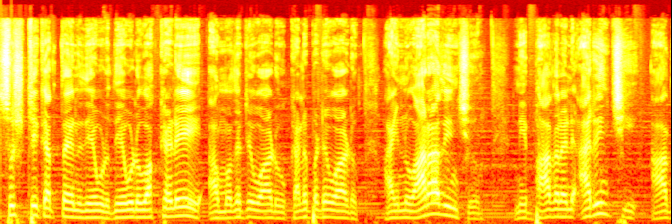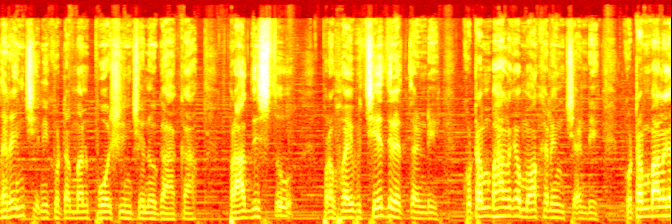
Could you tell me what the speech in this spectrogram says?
సృష్టికర్త అయిన దేవుడు దేవుడు ఒక్కడే ఆ మొదటివాడు కడపటివాడు ఆయన్ను ఆరాధించు నీ బాధలని అరించి ఆదరించి నీ కుటుంబాన్ని పోషించునుగాక. ప్రార్థిస్తూ ప్రభు వైపు చేతులెత్తండి. కుటుంబాలుగా మోకరించండి. కుటుంబాలుగా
